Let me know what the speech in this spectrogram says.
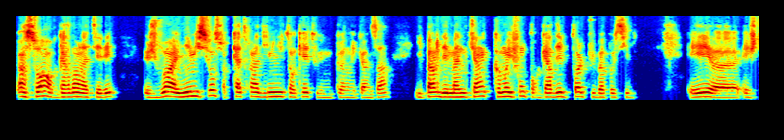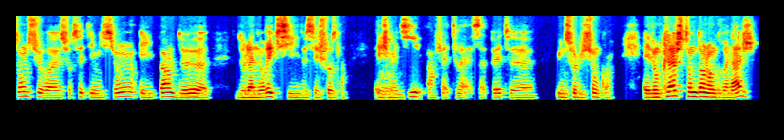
un soir en regardant la télé, je vois une émission sur 90 minutes enquête ou une connerie comme ça. Ils parlent des mannequins, comment ils font pour garder le poids le plus bas possible. Et, euh, et je tombe sur, euh, sur cette émission et il parle de, de l'anorexie, de ces choses-là. Et je me dis, en fait, ouais, ça peut être euh, une solution, quoi. Et donc là, je tombe dans l'engrenage.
